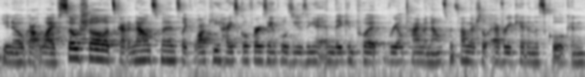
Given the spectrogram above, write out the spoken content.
you know got live social. It's got announcements. Like Waukee High School, for example, is using it, and they can put real time announcements on there, so every kid in the school can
